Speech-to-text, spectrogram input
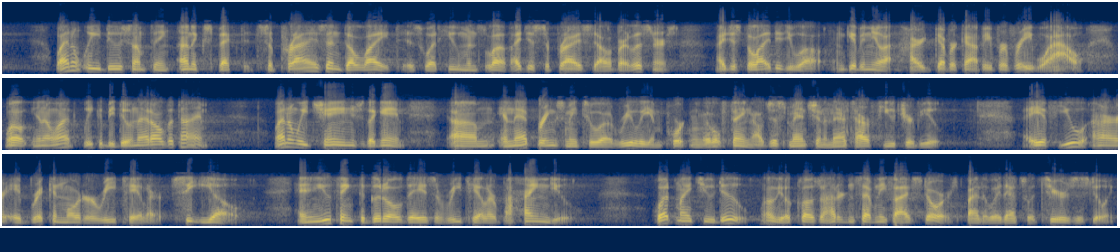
Why don't we do something unexpected? Surprise and delight is what humans love. I just surprised all of our listeners. I just delighted you all. I'm giving you a hardcover copy for free. Wow. Well, you know what? We could be doing that all the time. Why don't we change the game? Um, and that brings me to a really important little thing I'll just mention, and that's our future view. If you are a brick and mortar retailer, CEO, and you think the good old days of retail are behind you, what might you do? Well, you'll close 175 stores. By the way, that's what Sears is doing.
